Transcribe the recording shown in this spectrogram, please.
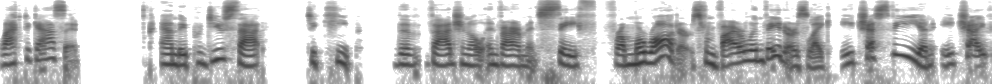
lactic acid. And they produce that to keep the vaginal environment safe from marauders, from viral invaders like HSV and HIV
